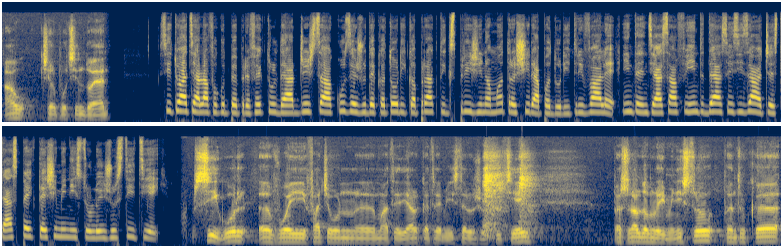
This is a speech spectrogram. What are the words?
au cel puțin doi ani. Situația l-a făcut pe prefectul de Argeș să acuze judecătorii că practic sprijină mătrășirea pădurii trivale, intenția sa fiind de a sesiza aceste aspecte și Ministrului Justiției. Sigur, voi face un material către Ministerul Justiției, personal domnului ministru, pentru că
